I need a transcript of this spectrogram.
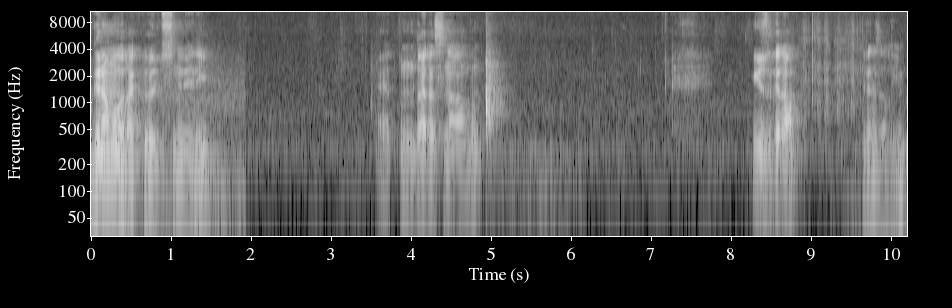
gram olarak da ölçüsünü vereyim. Evet bunu da arasına aldım. 100 gram. Biraz alayım.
